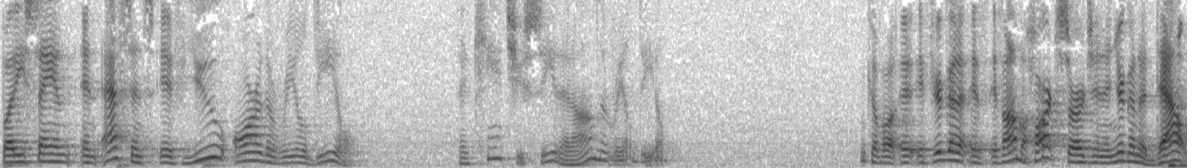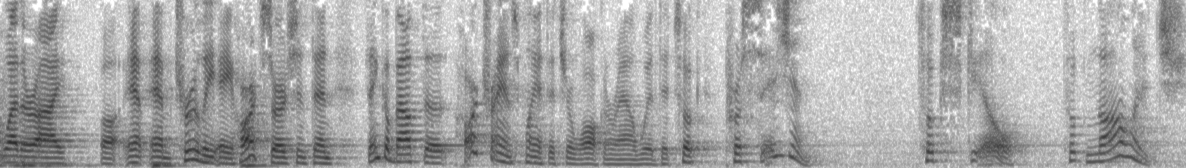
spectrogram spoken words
But he's saying, in essence, if you are the real deal, then can't you see that I'm the real deal? If you're gonna, if, if I'm a heart surgeon and you're going to doubt whether I uh, am, am, truly a heart surgeon, then Think about the heart transplant that you're walking around with that took precision, took skill, took knowledge.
